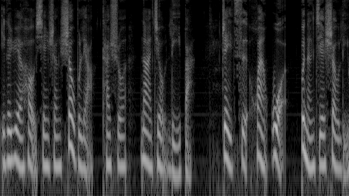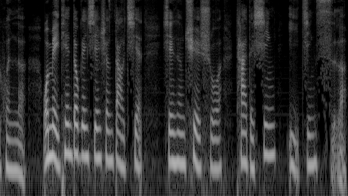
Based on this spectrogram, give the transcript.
一个月后，先生受不了，他说：“那就离吧。”这一次换我不能接受离婚了。我每天都跟先生道歉，先生却说他的心已经死了。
